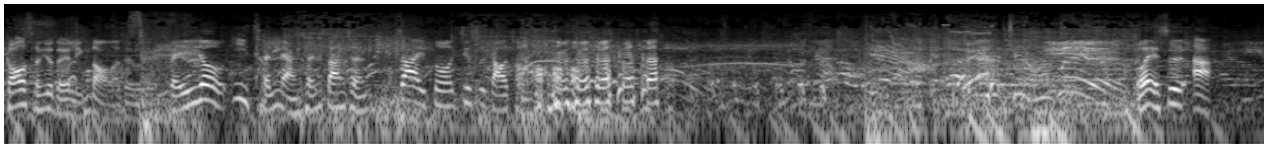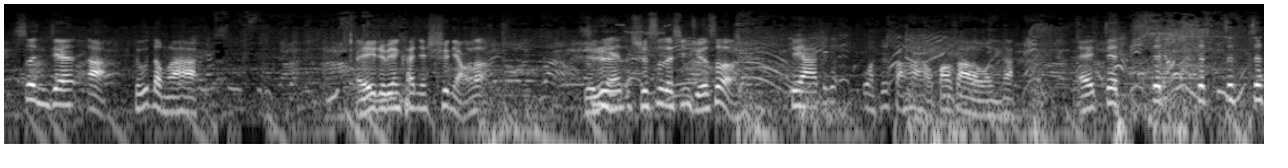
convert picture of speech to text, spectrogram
高层就等于领导嘛，对不对？肥肉一层、两层、三层，再多就是高层。我也是啊，瞬间啊读懂了哈。哎，这边看见师娘了，也是十四的新角色。对呀，这个哇，这伤害好爆炸了哦！你看，哎，这这这这这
